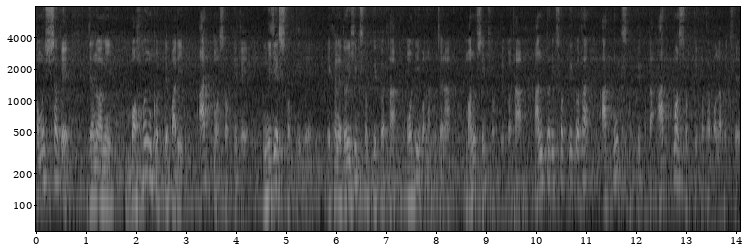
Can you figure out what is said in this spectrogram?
সমস্যাকে যেন আমি বহন করতে পারি আত্মশক্তিতে, নিজের শক্তিতে। এখানে দৈহিক শক্তির কথা, মোটেই বলা হচ্ছে না। মানসিক শক্তির কথা, আন্তরিক শক্তির কথা, আত্মিক শক্তির কথা আত্মশক্তির কথা বলা হচ্ছে।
